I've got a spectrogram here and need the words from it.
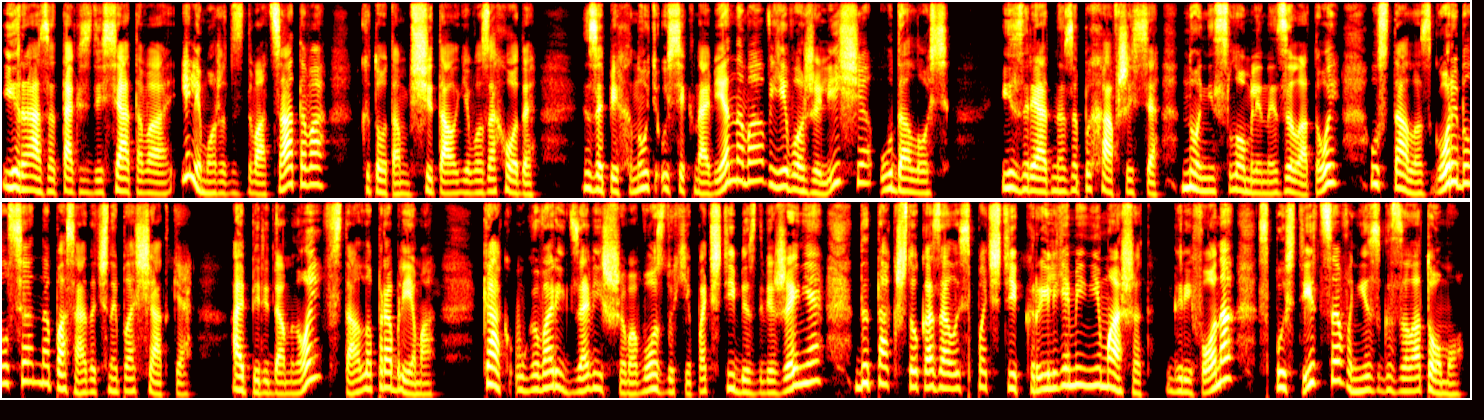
и раза так с десятого или, может, с двадцатого, кто там считал его заходы, запихнуть усекновенного в его жилище удалось. Изрядно запыхавшийся, но не сломленный золотой, устало сгорбился на посадочной площадке. А передо мной встала проблема. Как уговорить зависшего в воздухе почти без движения, да так, что казалось, почти крыльями не машет, Грифона спуститься вниз к золотому?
